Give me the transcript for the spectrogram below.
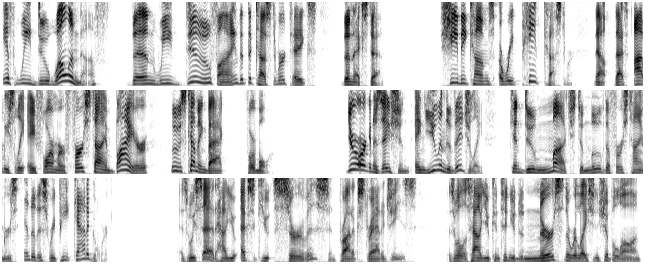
If we do well enough, then we do find that the customer takes the next step. She becomes a repeat customer. Now, that's obviously a former first time buyer who's coming back for more. Your organization and you individually can do much to move the first timers into this repeat category. As we said, how you execute service and product strategies, as well as how you continue to nurse the relationship along,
